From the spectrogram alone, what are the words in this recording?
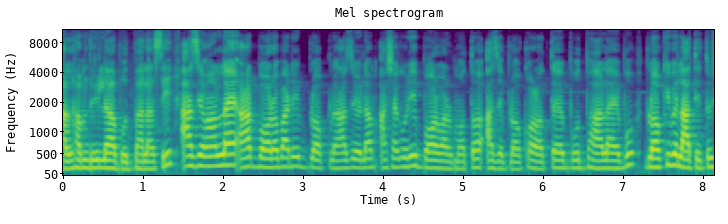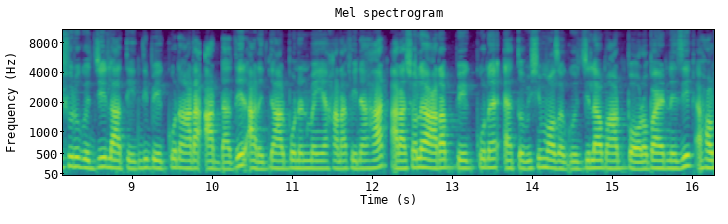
আলহামদুলিল্লাহ বুধ ভালো আছি আজি অনলাই আর বড় বাড়ির ব্লগ আজি হইলাম আশা করি বড়বার মতো আজ ব্লগ করতে বহুত ভালো লাগবো ব্লগ ইবে লাতি তো শুরু করছি লাতি ইন্দি বেগুন আর আড্ডা দের আর ইন্দি আর বোনের মেয়ে হানাফিনা হার আর আসলে আর বেগুনে এত বেশি মজা করছিলাম আর বড় ভাইয়ের নেজি এখন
